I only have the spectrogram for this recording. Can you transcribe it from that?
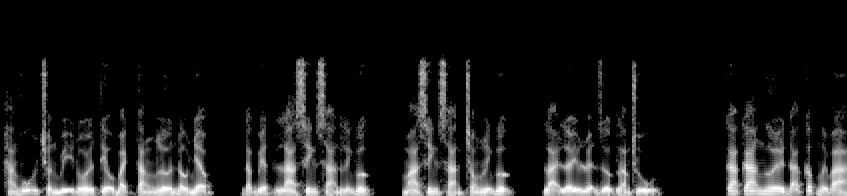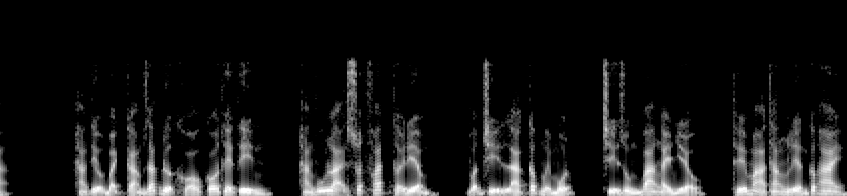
Hàng vũ chuẩn bị đối tiểu bạch tăng lớn đầu nhập, đặc biệt là sinh sản lĩnh vực, mà sinh sản trong lĩnh vực, lại lấy luyện dược làm chủ. Ca ca ngươi đã cấp 13. Hàng tiểu bạch cảm giác được khó có thể tin, hàng vũ lại xuất phát thời điểm, vẫn chỉ là cấp 11, chỉ dùng 3 ngày nhiều, thế mà thăng liền cấp 2,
